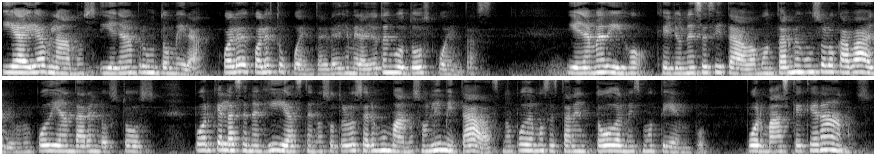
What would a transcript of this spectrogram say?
y ahí hablamos y ella me preguntó, mira, ¿cuál es, ¿cuál es tu cuenta? Y le dije, mira, yo tengo dos cuentas. Y ella me dijo que yo necesitaba montarme en un solo caballo, no podía andar en los dos, porque las energías de nosotros los seres humanos son limitadas, no podemos estar en todo al mismo tiempo, por más que queramos.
